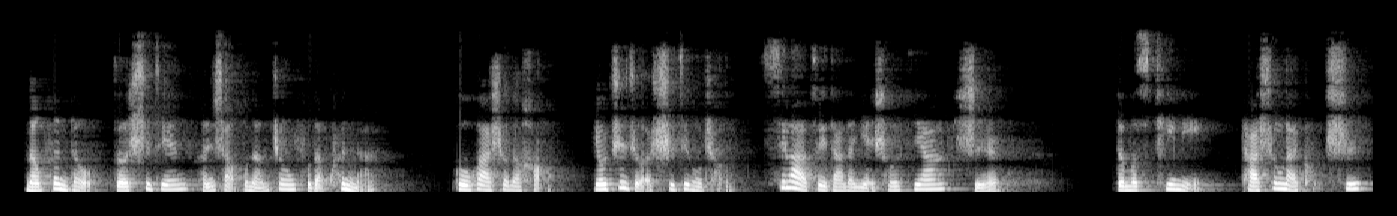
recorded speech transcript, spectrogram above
能奋斗，则世间很少不能征服的困难。古话说得好：“有志者事竟成。”希腊最大的演说家是德莫斯提尼，他生来口吃，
